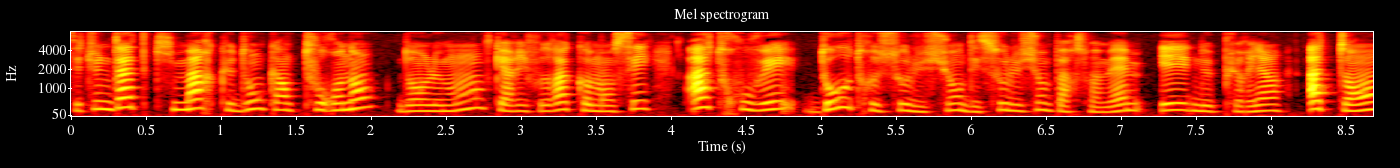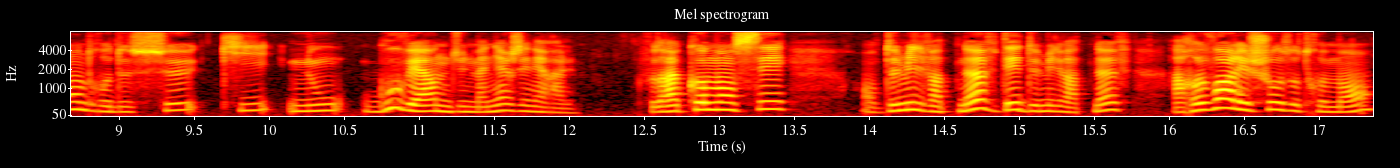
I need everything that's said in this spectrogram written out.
C'est une date qui marque donc un tournant dans le monde car il faudra commencer à trouver d'autres solutions, des solutions par soi-même et ne plus rien attendre de ceux qui nous gouvernent d'une manière générale. Il faudra commencer en 2029, dès 2029, à revoir les choses autrement.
